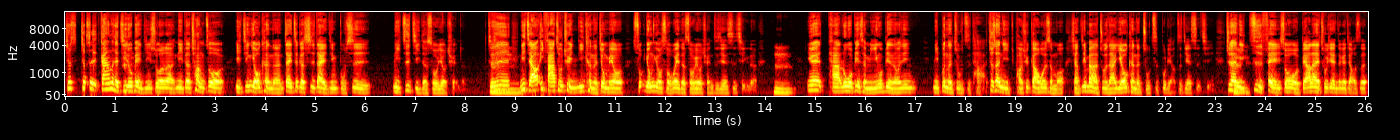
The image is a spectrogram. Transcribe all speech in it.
就是就是刚刚那个纪录片已经说了，你的创作已经有可能在这个时代已经不是你自己的所有权了。就是嗯你只要一发出去，你可能就没有所拥有所谓的所有权这件事情了。嗯，因为它如果变成迷因或变成东西，你不能阻止它。就算你跑去告或者什么，想尽办法阻止它，也有可能阻止不了这件事情。就算你自费说我不要再出现这个角色，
